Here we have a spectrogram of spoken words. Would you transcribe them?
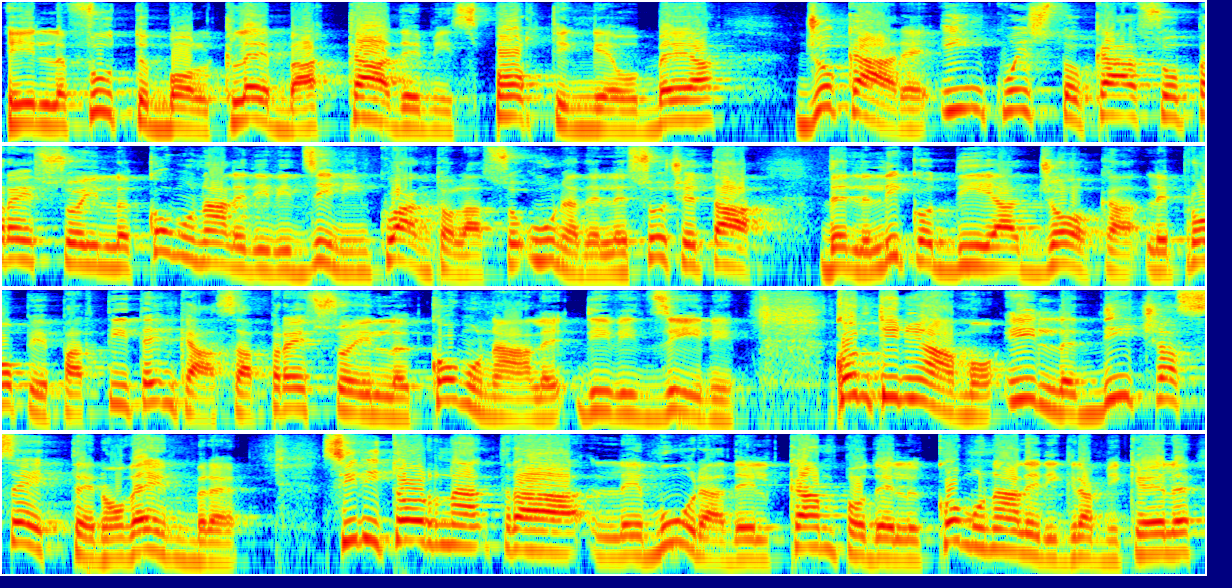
il Football Club Academy Sporting Eubea, giocare in questo caso presso il comunale di Vizzini in quanto la, una delle società del Licodia gioca le proprie partite in casa presso il comunale di Vizzini. Continuiamo il 17 novembre. Si ritorna tra le mura del campo del comunale di Gran Michele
